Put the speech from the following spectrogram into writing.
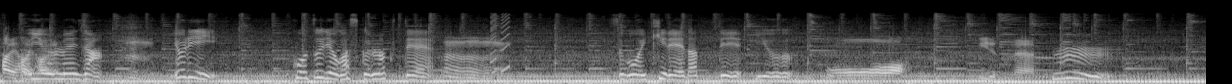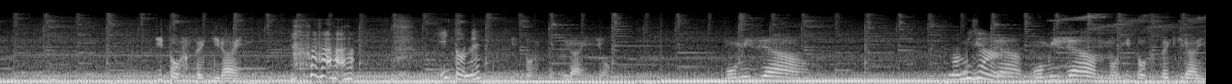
はいはいはい。有名じゃん、うん。より交通量が少なくてすごい綺麗だっていう。うんおおいいですね。うん。糸素敵ライン。糸ね。糸素敵ラインよ。もみじゃん。のみじゃん。ん。もみじゃんの糸素敵ライン。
